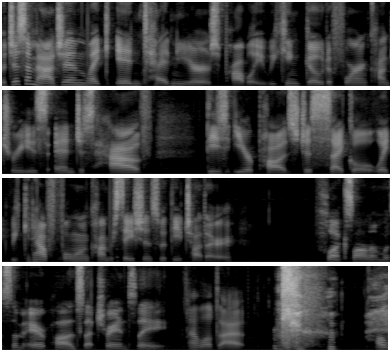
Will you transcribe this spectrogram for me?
But just imagine like in 10 years probably we can go to foreign countries and just have these ear pods just cycle like we can have full on conversations with each other. Flex on them with some AirPods that translate. I love that. I'll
